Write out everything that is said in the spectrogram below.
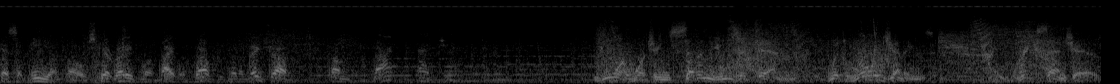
quesadilla, folks. Get ready for a bite with wealth before the big show comes back at you. You are watching 7 News at 10 with Lori Jennings, Rick Sanchez,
